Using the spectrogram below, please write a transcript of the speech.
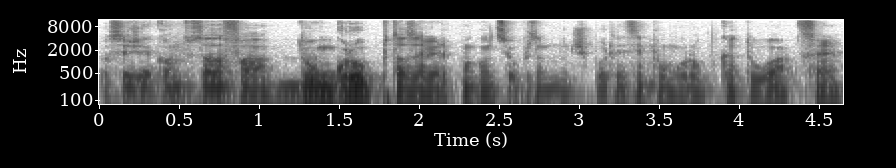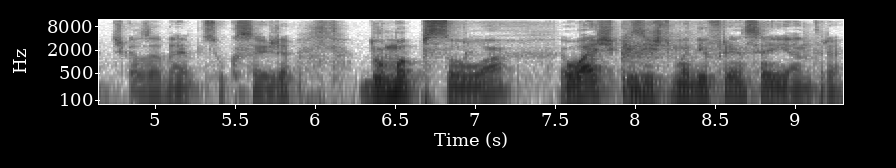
ou seja, quando tu estás a falar de um grupo, estás a ver, como aconteceu, por exemplo, no desporto, é sempre um grupo que atua, Sim. casos adeptos, o que seja, de uma pessoa, eu acho que existe uma diferença entre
